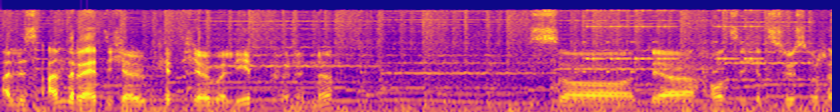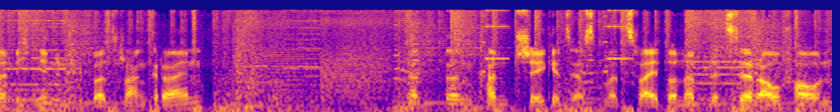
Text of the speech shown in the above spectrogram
Alles andere hätte ich ja, hätte ich ja überleben können, ne? So, der haut sich jetzt höchstwahrscheinlich in den Übertrank rein. Dann kann Jake jetzt erstmal zwei Donnerblitze raufhauen.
